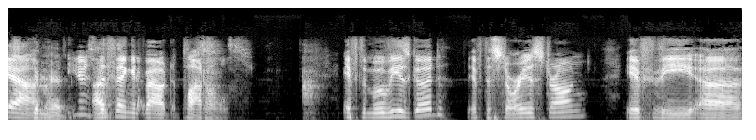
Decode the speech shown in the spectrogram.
I'm Go ahead. Here's the I've- thing about plot holes. If the movie is good, if the story is strong, if the uh,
